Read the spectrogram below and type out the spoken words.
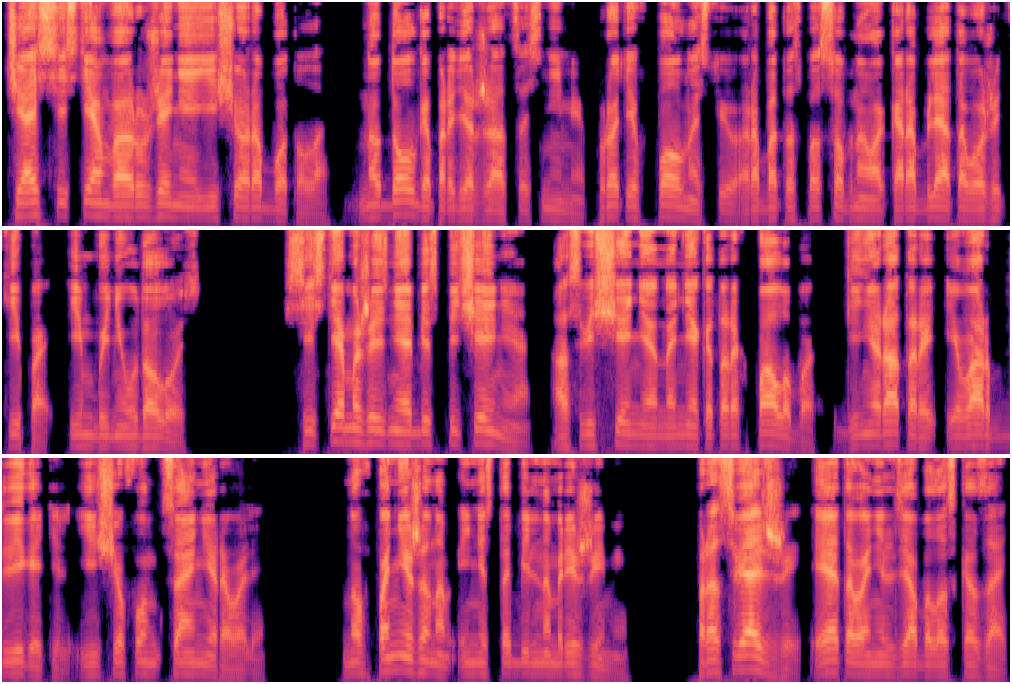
Часть систем вооружения еще работала, но долго продержаться с ними против полностью работоспособного корабля того же типа им бы не удалось. Системы жизнеобеспечения, освещение на некоторых палубах, генераторы и варп-двигатель еще функционировали, но в пониженном и нестабильном режиме. Про связь же и этого нельзя было сказать.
